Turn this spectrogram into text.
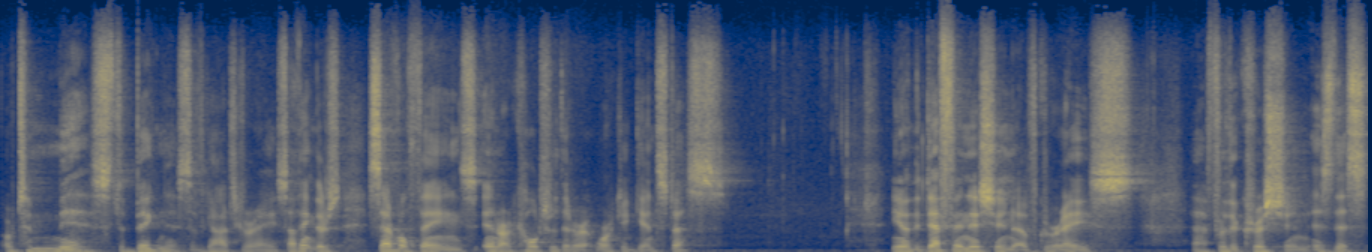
or to miss the bigness of God's grace? I think there's several things in our culture that are at work against us. You know, the definition of grace uh, for the Christian is this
